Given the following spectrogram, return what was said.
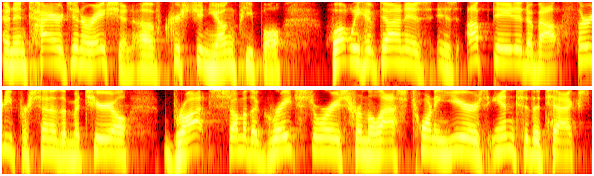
an entire generation of Christian young people what we have done is is updated about 30% of the material, brought some of the great stories from the last 20 years into the text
